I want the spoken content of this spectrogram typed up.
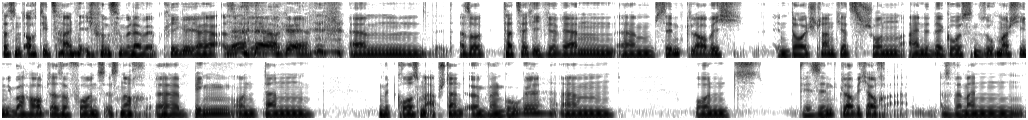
das sind auch die Zahlen, die ich von SimilarWeb kriege. Ja, ja. Also, wir, okay. ähm, also tatsächlich, wir werden, ähm, sind, glaube ich, in Deutschland jetzt schon eine der größten Suchmaschinen überhaupt. Also vor uns ist noch äh, Bing und dann mit großem Abstand irgendwann Google. Ähm, und wir sind, glaube ich, auch, also wenn man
